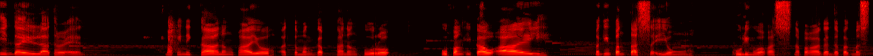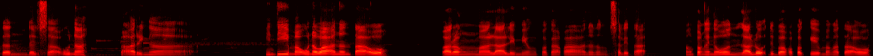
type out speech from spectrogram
in thy latter end. Makinig ka ng payo at tumanggap ka ng turo upang ikaw ay maging pantas sa iyong huling wakas. Napakaganda pagmasdan dahil sa una, maaring uh, hindi maunawaan ng tao. Parang malalim yung pagkakaano ng salita ng Panginoon lalo 'di ba kapag kayo mga tao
